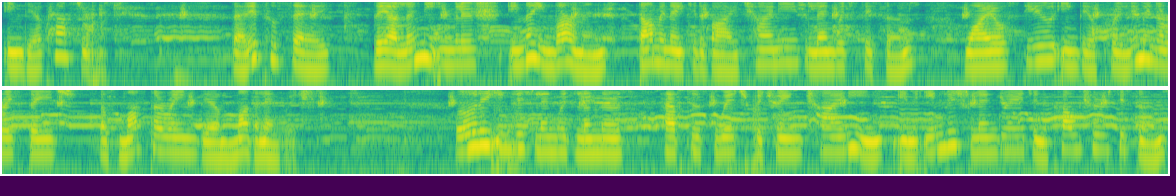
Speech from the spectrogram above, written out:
in their classrooms. That is to say, they are learning English in an environment dominated by Chinese language systems while still in their preliminary stage of mastering their mother language. Early English language learners have to switch between Chinese and English language and culture systems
